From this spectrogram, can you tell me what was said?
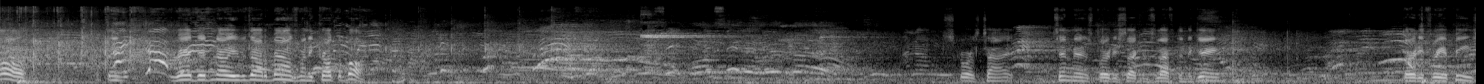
Oh, I think Red didn't know he was out of bounds when he caught the ball. Score's tied. 10 minutes, 30 seconds left in the game. 33 apiece.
